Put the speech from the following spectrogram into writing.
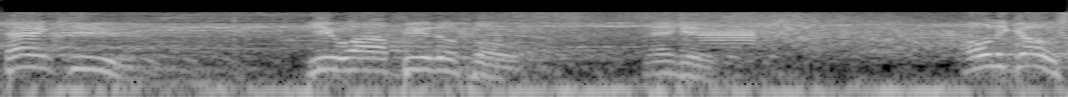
Thank you. You are beautiful. Thank you. Holy Ghost.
